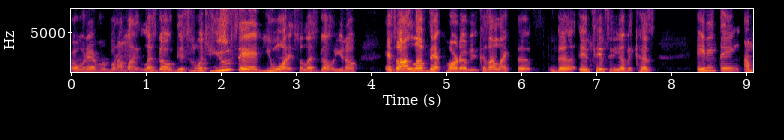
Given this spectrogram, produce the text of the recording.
or whatever, but I'm like, let's go. This is what you said you wanted, so let's go. You know. And so I love that part of it because I like the the intensity of it because anything I'm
